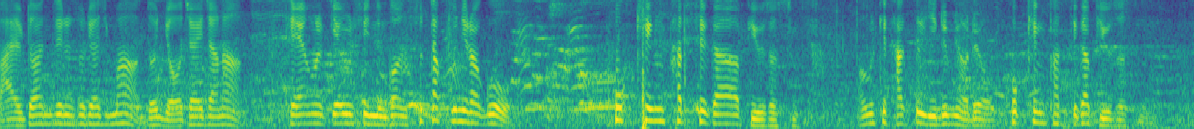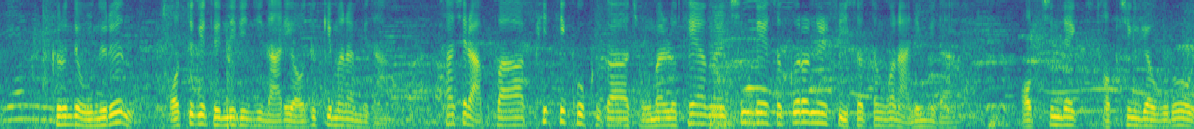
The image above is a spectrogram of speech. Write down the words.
말도 안 되는 소리 하지 마. 넌 여자애잖아. 태양을 깨울 수 있는 건 수탉뿐이라고. 코캥 파트가 비웃었습니다. 어, 그렇게 닭들 이름이 어려워. 코캥 파트가 비웃었습니다. 그런데 오늘은 어떻게 된 일인지 날이 어둡기만 합니다. 사실 아빠 피티코크가 정말로 태양을 침대에서 끌어낼 수 있었던 건 아닙니다. 엎친 데 덮친 격으로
